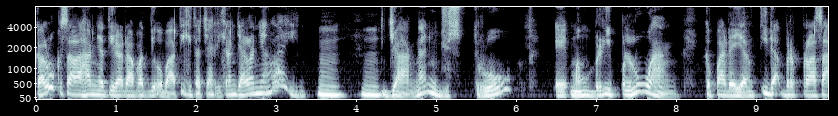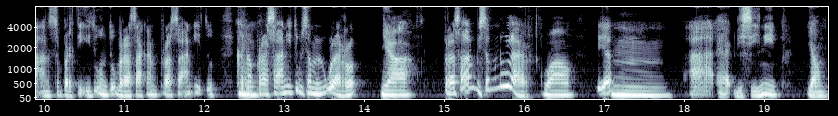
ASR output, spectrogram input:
Kalau kesalahannya tidak dapat diobati, kita carikan jalan yang lain. Hmm. Hmm. Jangan justru eh, memberi peluang kepada yang tidak berperasaan seperti itu untuk merasakan perasaan itu. Karena hmm. perasaan itu bisa menular loh. Ya. Perasaan bisa menular. Wow. Ya. Hmm. Ah, eh, di sini yang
